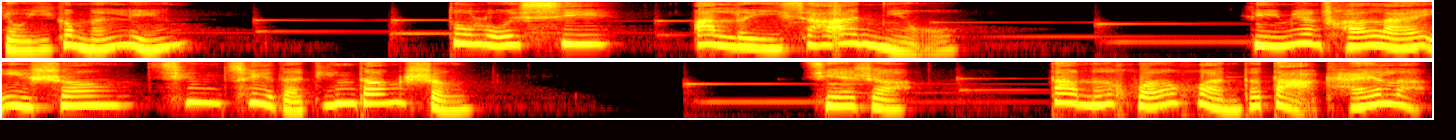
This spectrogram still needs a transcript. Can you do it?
有一个门铃，多罗西按了一下按钮，里面传来一声清脆的叮当声。接着，大门缓缓地打开了。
